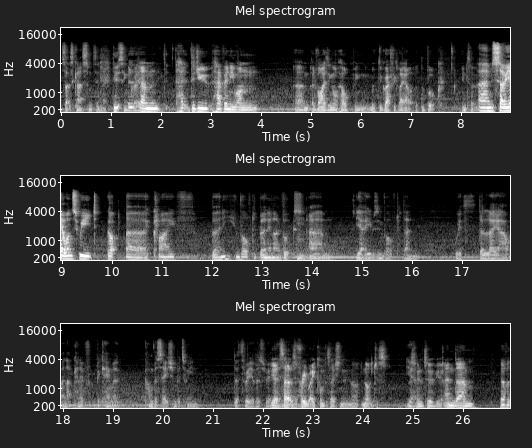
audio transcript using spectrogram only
So that's kind of something that Did, um, did you have anyone um, advising or helping with the graphic layout of the book? Into Um, so yeah, once we'd got uh, Clive Birnie involved with Burning Eye Books, Mm. um, yeah, he was involved then with the layout, and that kind of became a conversation between the three of us. Really. yeah, so that was a And, three-way conversation, and not not just Yeah. between the two of you. And um, the, other,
